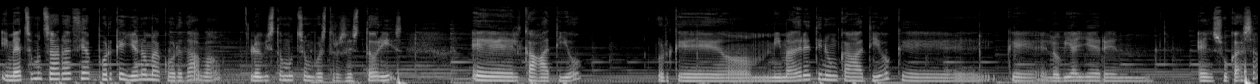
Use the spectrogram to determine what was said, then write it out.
Y me ha hecho mucha gracia porque yo no me acordaba lo he visto mucho en vuestros stories, el cagatío, porque um, mi madre tiene un cagatío que, lo vi ayer en, en su casa,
